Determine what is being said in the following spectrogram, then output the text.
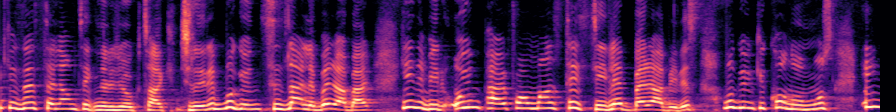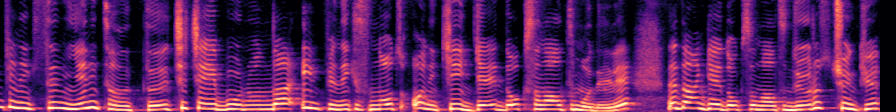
Herkese selam Teknoloji Oku takipçileri. Bugün sizlerle beraber yeni bir oyun performans testiyle beraberiz. Bugünkü konuğumuz Infinix'in yeni tanıttığı çiçeği burnunda Infinix Note 12 G96 modeli. Neden G96 diyoruz? Çünkü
